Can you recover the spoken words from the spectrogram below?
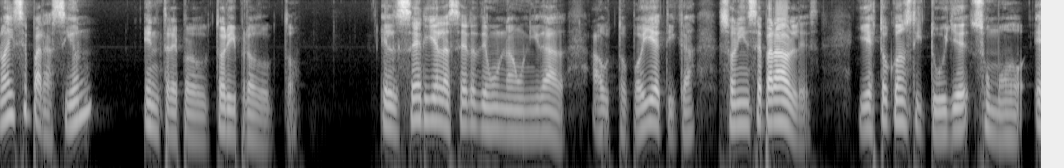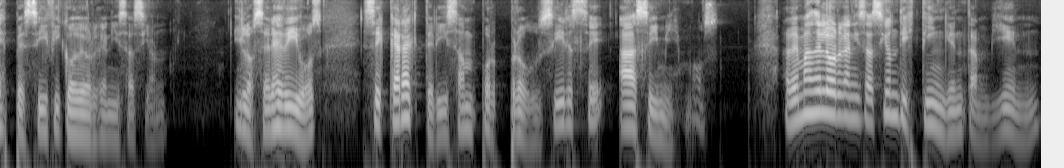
No hay separación entre productor y producto. El ser y el hacer de una unidad autopoética son inseparables y esto constituye su modo específico de organización. Y los seres vivos se caracterizan por producirse a sí mismos. Además de la organización distinguen también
